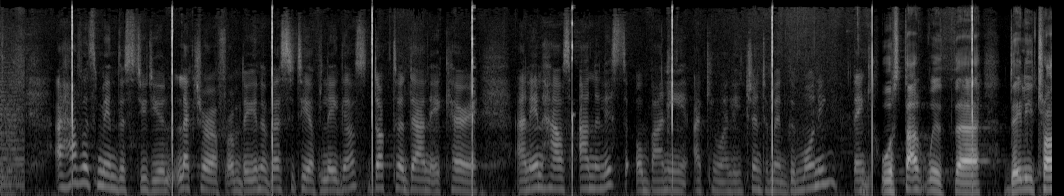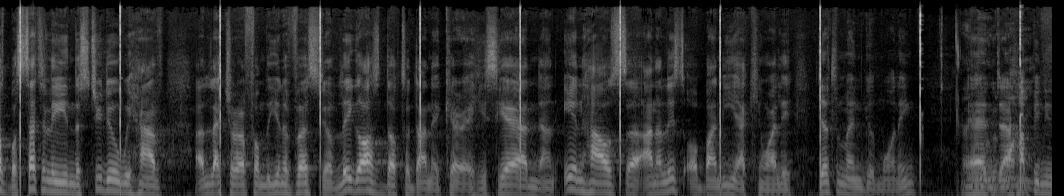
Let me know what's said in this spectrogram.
I have with me in the studio lecturer from the University of Lagos, Dr. Dan Ekere, and in-house analyst, Obani Akinwale. Gentlemen, good morning. Thank you. We'll start with uh, Daily Trust, but certainly in the studio we have a lecturer from the University of Lagos, Dr. Dan Ekere. He's here, and an in-house uh, analyst, Obani Akinwale. Gentlemen, good morning. And, and uh, happy New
